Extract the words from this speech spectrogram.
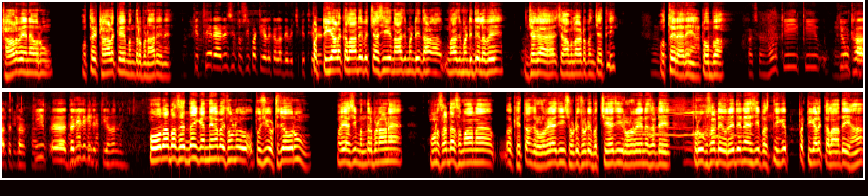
ਠਾਲ ਰਹੇ ਨੇ ਉਰੋਂ ਉੱਤੇ ਠਾਲ ਕੇ ਮੰਦਿਰ ਬਣਾ ਰਹੇ ਨੇ। ਕਿੱਥੇ ਰਹਿ ਰਹੇ ਸੀ ਤੁਸੀਂ ਪੱਟੀਆਲ ਕਲਾ ਦੇ ਵਿੱਚ ਕਿੱਥੇ ਰਹਿ ਰਹੇ ਪੱਟੀ ਵਾਲ ਕਲਾਂ ਦੇ ਵਿੱਚ ਅਸੀਂ ਅਨਾਜ ਮੰਡੀ ਦਾ ਅਨਾਜ ਮੰਡੀ ਦੇ ਲਵੇ ਜਗ੍ਹਾ ਹੈ ਸ਼ਾਮਲਾਟ ਪੰਚਾਇਤੀ ਉੱਥੇ ਰਹਿ ਰਹੇ ਹਾਂ ਟੋਬਾ? ਅੱਛਾ ਹੁਣ ਕੀ ਕੀ ਕਿਉਂ ਉਠਾ ਦਿੱਤਾ? ਕੀ ਅ, ਦਲੀਲ ਕੀ ਦਿੱਤੀ ਉਹਨਾਂ ਨੇ? ਉਹਦਾ ਬਸ ਇਦਾਂ ਹੀ ਕਹਿੰਦੇ ਨੇ ਬਈ ਤੁਹਾਨੂੰ ਤੁਸੀਂ ਉੱਠ ਜਾਓ ਉਰੋਂ ਬਈ ਅਸੀਂ ਮੰਦਿਰ ਬਣਾਉਣਾ ਹੈ। ਹੁਣ ਸਾਡਾ ਸਮਾਨ ਅ, ਖੇਤਾਂ 'ਚ ਰੁਲ ਰਿਹਾ ਜੀ ਛੋਟੇ ਛੋਟੇ ਬੱਚੇ ਆ ਜੀ ਰੁਲ ਰਹੇ ਨੇ ਸਾਡੇ ਪ੍ਰੂਫ ਸਾਡੇ ਉਰੇ ਦੇ ਨੇ ਅਸੀਂ ਬਸਤੀ ਕੇ ਪੱਟੀ ਵਾਲ ਕਲਾਂ ਦੇ ਹਾਂ।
